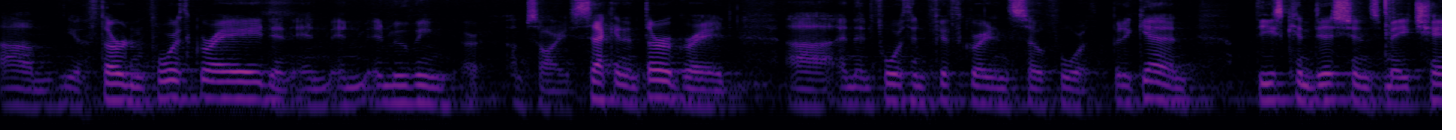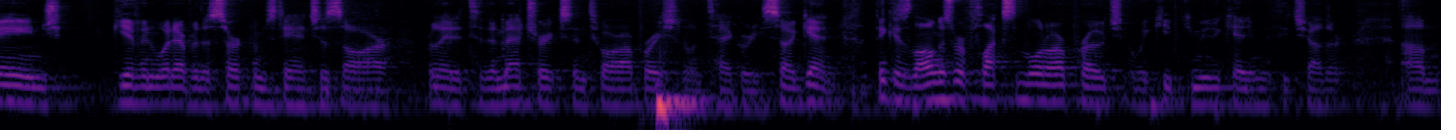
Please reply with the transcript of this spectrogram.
um, you know, third and fourth grade and, and, and and moving, or, I'm sorry, second and third grade, uh, and then fourth and fifth grade and so forth. But again, these conditions may change given whatever the circumstances are related to the metrics and to our operational integrity. So again, I think as long as we're flexible in our approach and we keep communicating with each other, um,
